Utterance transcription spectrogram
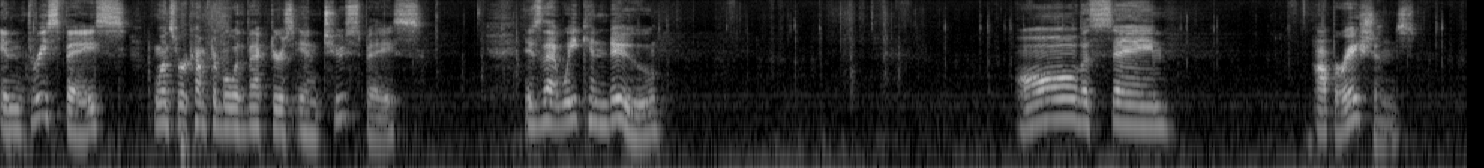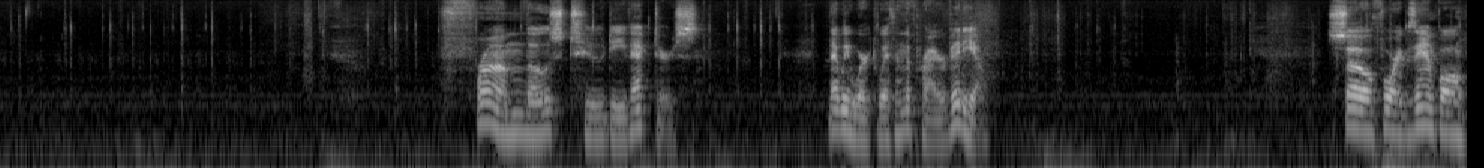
in 3 space, once we're comfortable with vectors in 2 space, is that we can do all the same operations from those 2D vectors that we worked with in the prior video. So for example,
